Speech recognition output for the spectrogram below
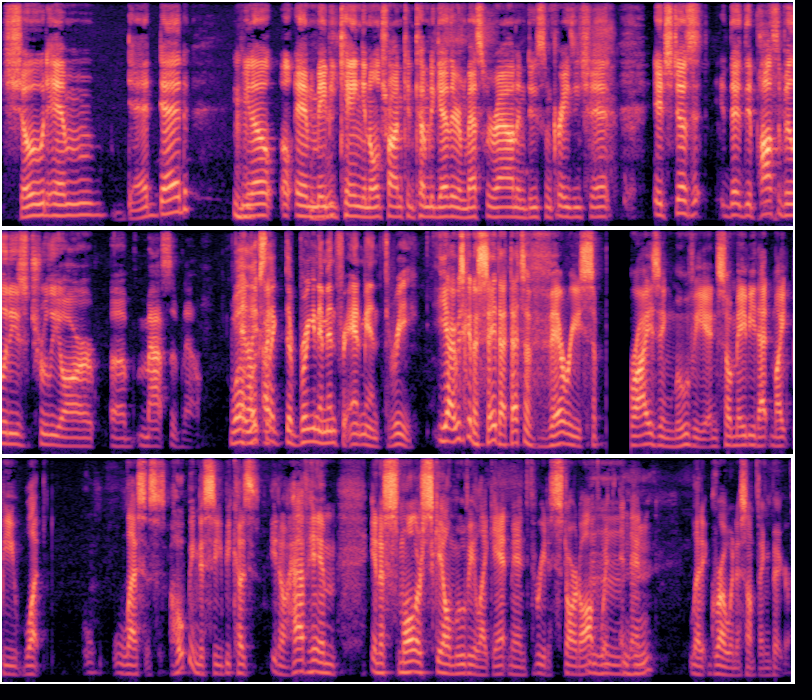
showed him dead dead you know? Oh, and maybe Kang and ultron can come together and mess around and do some crazy shit. It's just the, the possibilities truly are uh, massive now. Well, And it looks I- like they're bringing him in for Ant Man three. Yeah, I was going to say that. That's a very surprising movie, and so maybe that might be what Les is hoping to see because you know have him in a smaller scale movie like Ant Man three to start off with, and then let it grow into something bigger.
